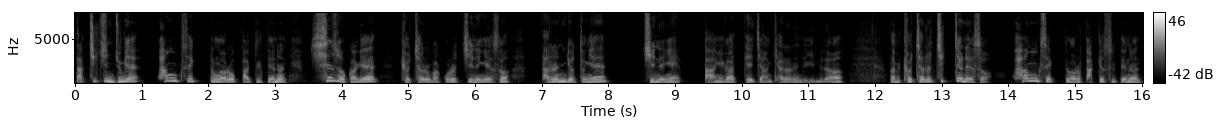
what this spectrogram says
딱 직진 중에 황색 등화로 바뀔 때는 신속하게 교차로 밖으로 진행해서 다른 교통의 진행에 방해가 되지 않게 하라는 얘기입니다. 그다음에 교차로 직전에서 황색 등화로 바뀌었을 때는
